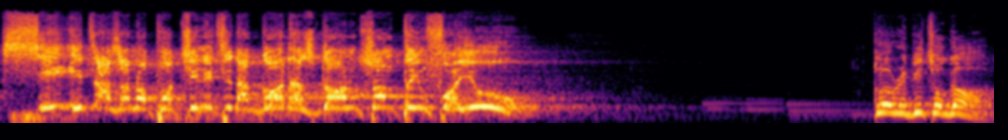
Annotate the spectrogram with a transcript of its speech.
see it as an opportunity that God has done something for you. Glory be to God.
